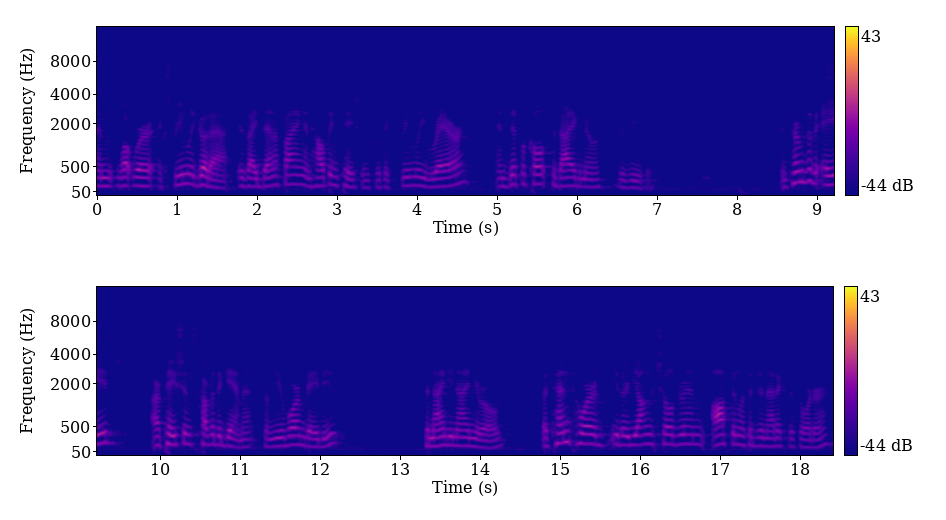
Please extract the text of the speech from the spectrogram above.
and what we're extremely good at is identifying and helping patients with extremely rare and difficult to diagnose diseases. In terms of age, our patients cover the gamut from newborn babies to 99 year olds, but tend towards either young children, often with a genetic disorder,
